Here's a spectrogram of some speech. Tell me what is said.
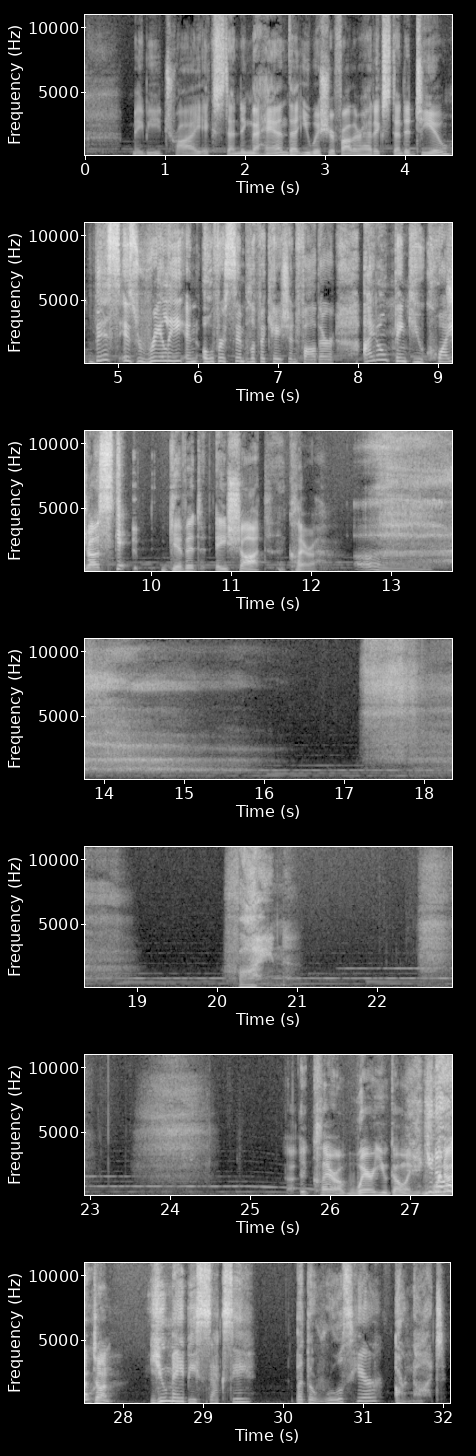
Maybe try extending the hand that you wish your father had extended to you. This is really an oversimplification, Father. I don't think you quite Just get- give it a shot, Clara. fine. Clara, where are you going? You We're know, not done. You may be sexy, but the rules here are not.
